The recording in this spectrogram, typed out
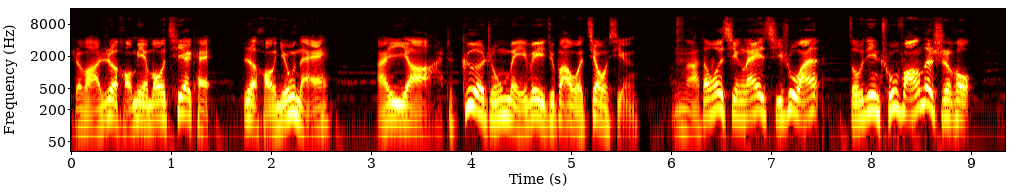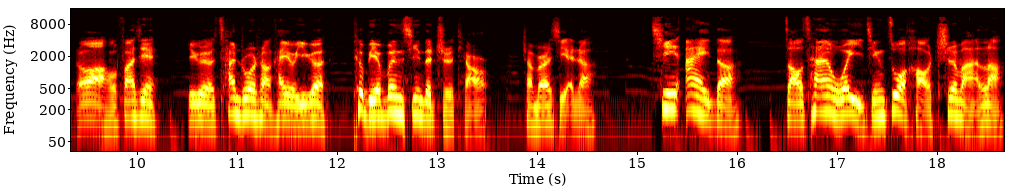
是吧？热好面包切开，热好牛奶，哎呀，这各种美味就把我叫醒。嗯啊，当我醒来洗漱完，走进厨房的时候，是吧？我发现这个餐桌上还有一个特别温馨的纸条，上边写着：“亲爱的。”早餐我已经做好吃完了，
